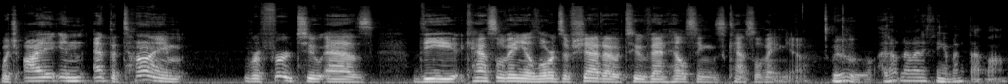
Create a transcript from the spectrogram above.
which I, in at the time, referred to as the Castlevania Lords of Shadow to Van Helsing's Castlevania. Ooh, I don't know anything about that one.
